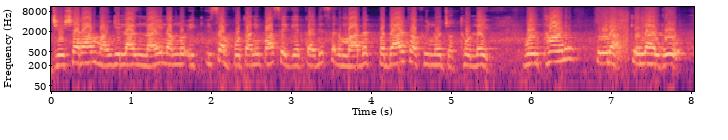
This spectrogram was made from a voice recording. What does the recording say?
જેશારામ માંગીલાલ નાઈ નામનો એક ઈસમ પોતાની પાસે ગેરકાયદેસર માદક પદાર્થ અફીણનો જથ્થો લઈ Valthan Puna canal road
